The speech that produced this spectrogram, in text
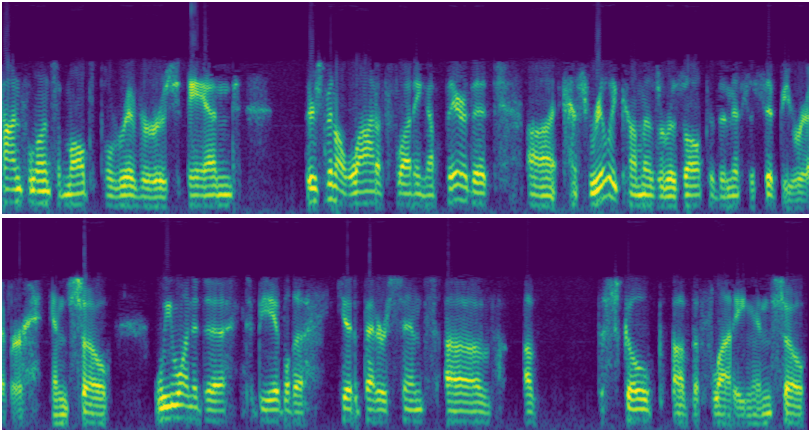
confluence of multiple rivers and there's been a lot of flooding up there that uh, has really come as a result of the Mississippi River, and so we wanted to to be able to get a better sense of of the scope of the flooding, and so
